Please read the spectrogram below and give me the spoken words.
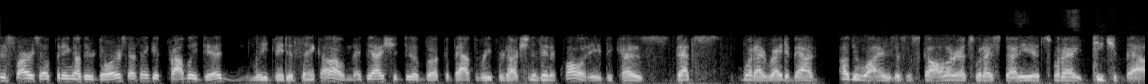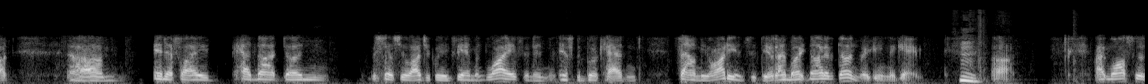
As far as opening other doors, I think it probably did lead me to think, oh, maybe I should do a book about the reproduction of inequality because that's what I write about otherwise as a scholar. That's what I study. It's what I teach about. Um, and if I had not done the sociologically examined life, and if the book hadn't found the audience it did, I might not have done Rigging the Game. Hmm. Uh, I'm also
